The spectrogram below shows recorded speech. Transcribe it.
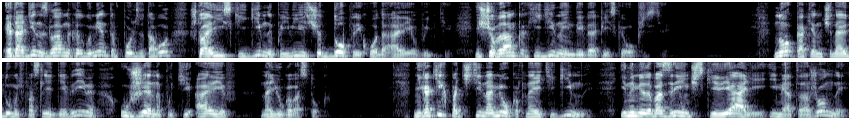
Это один из главных аргументов в пользу того, что арийские гимны появились еще до прихода ариев в Индию, еще в рамках единой индоевропейской общности. Но, как я начинаю думать в последнее время, уже на пути ариев на юго-восток. Никаких почти намеков на эти гимны и на мировоззренческие реалии, ими отраженные,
